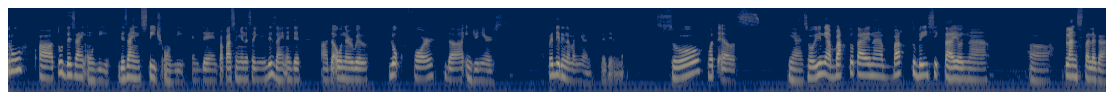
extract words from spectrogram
through uh, to design only, design stage only. And then, papasa niya na sa inyo yung design and then uh, the owner will look for the engineers. Pwede rin naman yan. Pwede rin yan. So, what else? Yan. So, yun nga, back to tayo na, back to basic tayo na uh, plans talaga.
